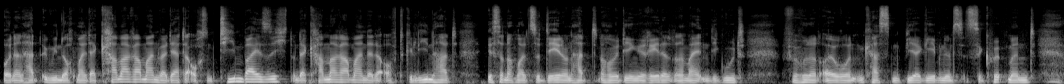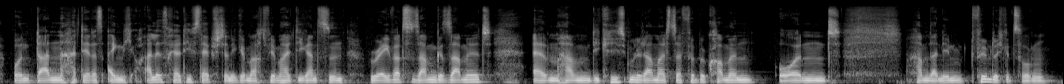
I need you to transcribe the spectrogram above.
Und dann hat irgendwie nochmal der Kameramann, weil der hatte auch so ein Team bei sich und der Kameramann, der da oft geliehen hat, ist dann nochmal zu denen und hat nochmal mit denen geredet und dann meinten die gut, für 100 Euro und einen Kasten Bier geben uns das Equipment und dann hat der das eigentlich auch alles relativ selbstständig gemacht. Wir haben halt die ganzen Raver zusammengesammelt, ähm, haben die Kriegsmühle damals dafür bekommen und haben dann den Film durchgezogen.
